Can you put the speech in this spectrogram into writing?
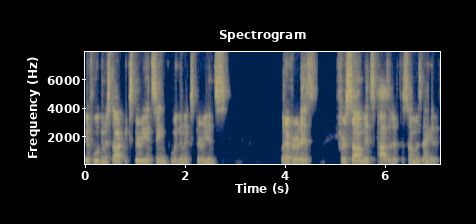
if we're going to start experiencing, we're going to experience whatever it is. For some, it's positive, for some, it's negative.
